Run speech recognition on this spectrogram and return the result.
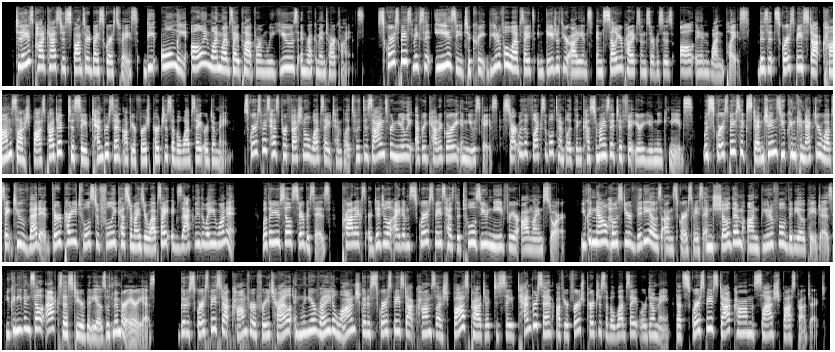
Today's podcast is sponsored by Squarespace, the only all in one website platform we use and recommend to our clients. Squarespace makes it easy to create beautiful websites, engage with your audience, and sell your products and services all in one place. Visit squarespace.com slash boss project to save 10% off your first purchase of a website or domain. Squarespace has professional website templates with designs for nearly every category and use case. Start with a flexible template, then customize it to fit your unique needs. With Squarespace extensions, you can connect your website to vetted third party tools to fully customize your website exactly the way you want it. Whether you sell services, products, or digital items, Squarespace has the tools you need for your online store. You can now host your videos on Squarespace and show them on beautiful video pages. You can even sell access to your videos with member areas. Go to squarespace.com for a free trial, and when you're ready to launch, go to squarespace.com slash boss project to save 10% off your first purchase of a website or domain. That's squarespace.com slash boss project.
